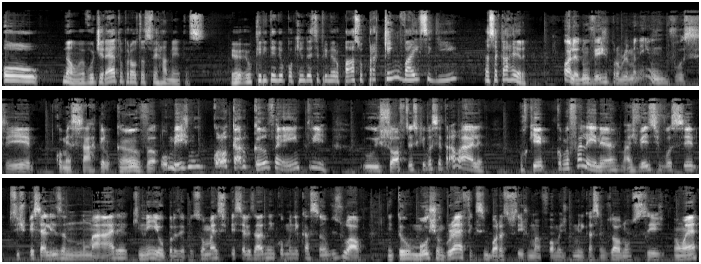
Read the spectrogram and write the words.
Ou, não, eu vou direto para outras ferramentas. Eu, eu, queria entender um pouquinho desse primeiro passo para quem vai seguir essa carreira. Olha, não vejo problema nenhum você começar pelo Canva ou mesmo colocar o Canva entre os softwares que você trabalha. Porque, como eu falei, né? Às vezes você se especializa numa área que nem eu, por exemplo. Eu sou mais especializado em comunicação visual. Então, motion graphics, embora seja uma forma de comunicação visual, não seja, não é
